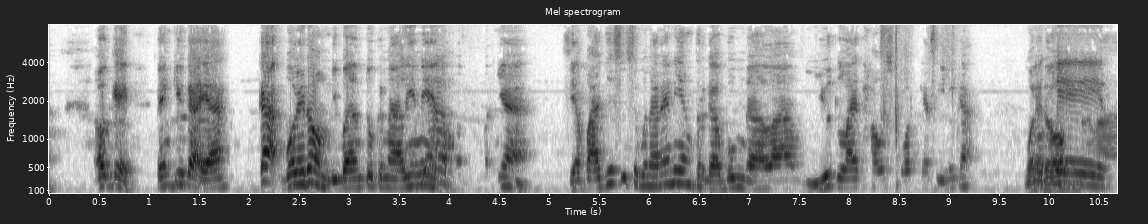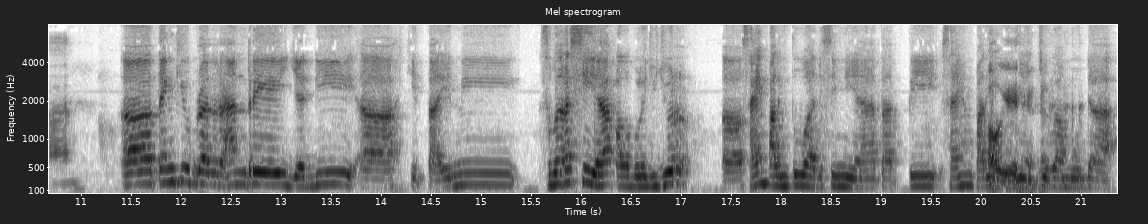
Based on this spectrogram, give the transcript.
Oke, thank you Kak ya. Kak, boleh dong dibantu kenalin nih Siap. teman-temannya. Siapa aja sih sebenarnya nih yang tergabung dalam Youth Lighthouse Podcast ini Kak? Boleh dong. Oke. kenalan. Uh, thank you brother Andre. Jadi uh, kita ini sebenarnya sih ya kalau boleh jujur uh, saya yang paling tua di sini ya, tapi saya yang paling Oke. punya jiwa muda.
